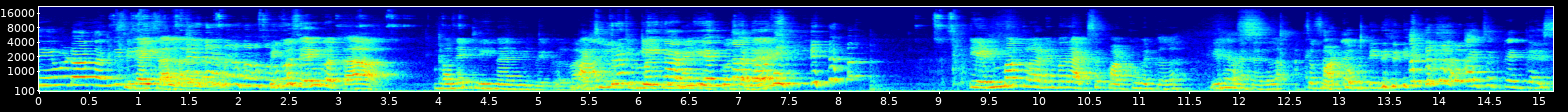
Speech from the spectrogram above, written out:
ದೇವಡ ನಂದಿನಿ ಗೈಸ್ ಅಲ್ಲ ಬಿಕಾಸ್ ಏನ್ ಗೊತ್ತಾ ಮನೆ ಕ್ಲೀನ್ ಆಗಿರ್ಬೇಕಲ್ವಾ? ಹೆಣ್ಮಕ್ಳು ಹಣೆ ಬರ ಅಕ್ಸೆಪ್ಟ್ ಮಾಡ್ಕೋಬೇಕಲ್ಲ? ಏನ್. ಮಾಡಕ್ಕಾಗಲ್ಲ? ಅಕ್ಸೆಪ್ಟ್ ಮಾಡ್ಕೊಬಿಟ್ಟಿದೀವಿ ಆಕ್ಸೆಪ್ಟೆಡ್ ಗೈಸ್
